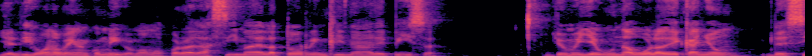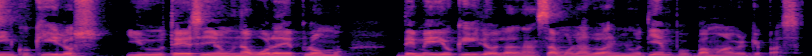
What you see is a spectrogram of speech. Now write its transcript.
Y él dijo, bueno, vengan conmigo, vamos para la cima de la torre inclinada de Pisa. Yo me llevo una bola de cañón de 5 kilos y ustedes se llevan una bola de plomo de medio kilo, la lanzamos las dos al mismo tiempo, vamos a ver qué pasa.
